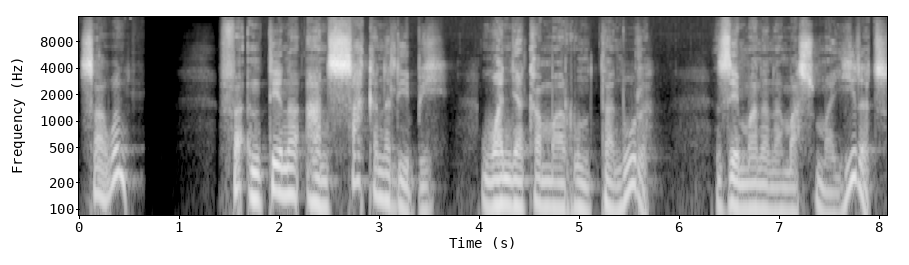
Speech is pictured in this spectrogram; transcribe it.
Sa ahoana? fa ny tena any sakana lehibe ho an'ny ankamaroan'ny tanora izay manana maso mahiratra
